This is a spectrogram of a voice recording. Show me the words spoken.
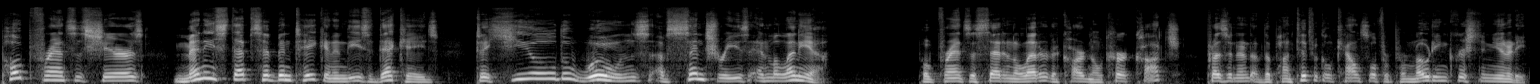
Pope Francis shares many steps have been taken in these decades to heal the wounds of centuries and millennia. Pope Francis said in a letter to Cardinal Kurt Koch, president of the Pontifical Council for Promoting Christian Unity.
